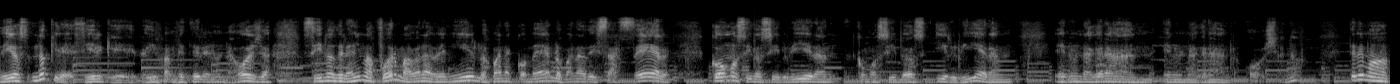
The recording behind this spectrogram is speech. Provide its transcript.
Dios no quiere decir que lo iban a meter en una olla, sino de la misma forma van a venir, los van a comer, los van a deshacer, como si los sirvieran, como si los hirvieran en una gran, en una gran olla. ¿No? Tenemos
